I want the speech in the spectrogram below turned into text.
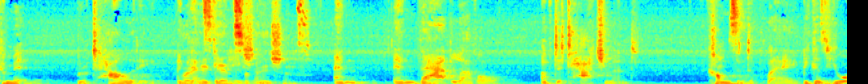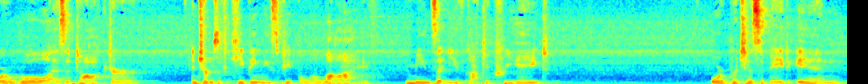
commit brutality against, Right, a against the patient? patients. and and that level of detachment comes into play because your role as a doctor in terms of keeping these people alive means that you've got to create or participate in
